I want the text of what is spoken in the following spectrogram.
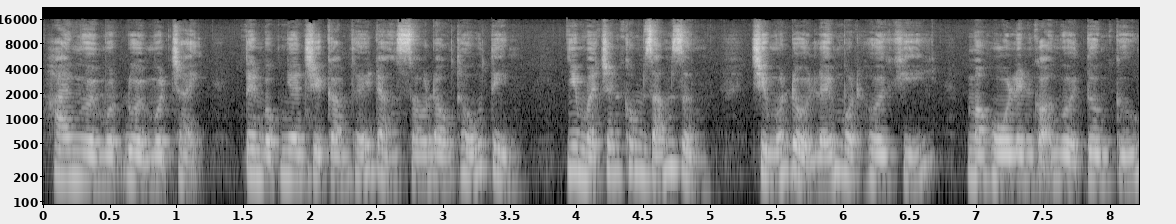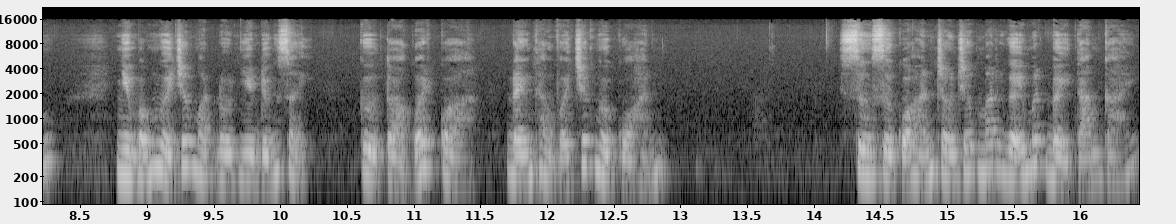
Hai người một đuổi một chạy tên bộc nhân chỉ cảm thấy đằng sau đau thấu tìm, nhưng mà chân không dám dừng chỉ muốn đổi lấy một hơi khí mà hô lên gọi người tương cứu. Nhưng bóng người trước mặt đột nhiên đứng dậy cự tỏa quét qua đánh thẳng vào trước ngực của hắn. Xương sườn của hắn trong trước mắt gãy mất bảy tám cái.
